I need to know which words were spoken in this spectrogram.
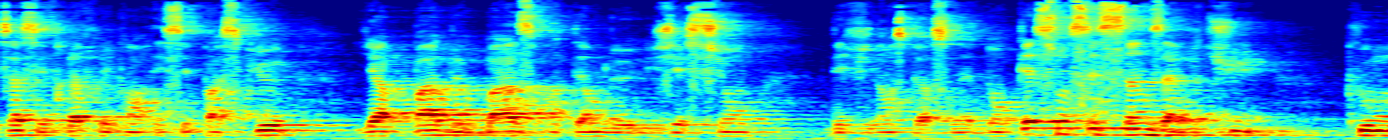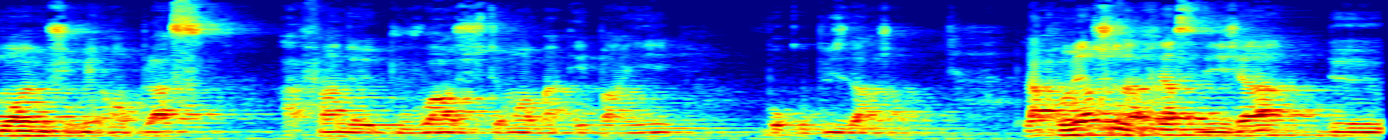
Et ça c'est très fréquent et c'est parce qu'il n'y a pas de base en termes de gestion des finances personnelles. Donc quelles sont ces 5 habitudes que moi je mets en place afin de pouvoir justement bah, épargner beaucoup plus d'argent? La première chose à faire c'est déjà de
